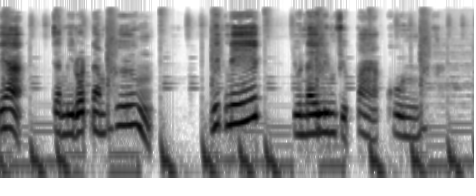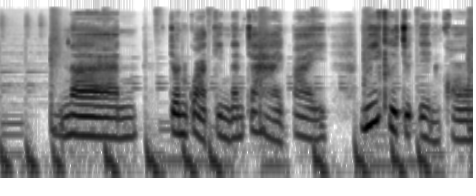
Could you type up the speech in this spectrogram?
เนี่ย จะมีรสน้ำผึ้งนิดๆอยู่ในริมฝีปากคุณ นานจนกว่ากลิ่นนั้นจะหายไป นี่คือจุดเด่นของ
